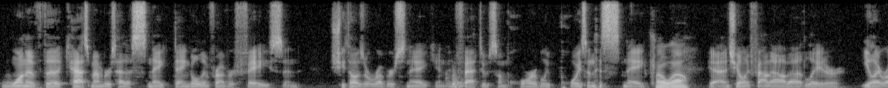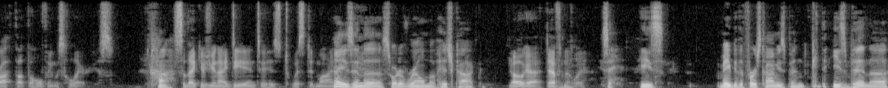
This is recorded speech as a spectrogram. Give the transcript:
one of the cast members had a snake dangled in front of her face, and she thought it was a rubber snake, and in fact, it was some horribly poisonous snake. oh wow, Yeah, and she only found out about it later. Eli Roth thought the whole thing was hilarious. Huh? So that gives you an idea into his twisted mind. Hey, he's in the sort of realm of Hitchcock. Oh yeah, definitely. He's he's maybe the first time he's been he's been uh,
